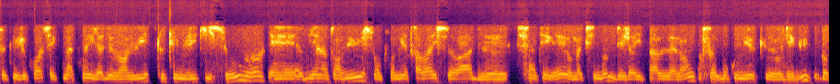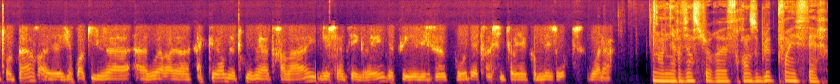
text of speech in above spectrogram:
Ce que je crois, c'est que maintenant, il a devant lui toute une vie qui s'ouvre. Et bien entendu, son premier travail sera de s'intégrer au maximum. Déjà, il parle la langue, enfin beaucoup mieux qu'au début. D'autre part, euh, je crois qu'il va avoir euh, à cœur de trouver un travail, de s'intégrer, de payer les impôts, d'être un citoyen comme les autres. Voilà. On y revient sur euh, francebleu.fr.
